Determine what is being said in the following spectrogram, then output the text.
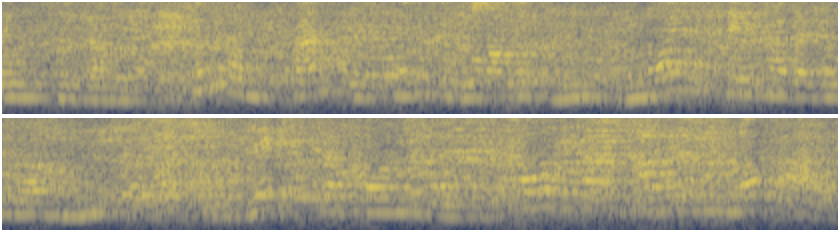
insgesamt 25 Kämpfe bestritten, 19 hat er gewonnen, 6 davon sind vorzeitig im Knockout.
